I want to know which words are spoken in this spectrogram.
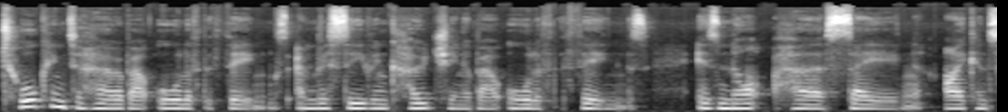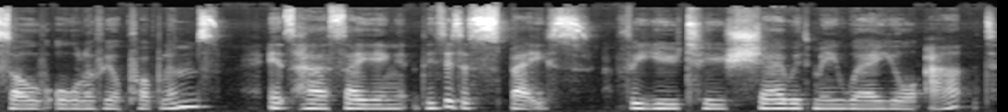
Talking to her about all of the things and receiving coaching about all of the things is not her saying, I can solve all of your problems. It's her saying, This is a space for you to share with me where you're at.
